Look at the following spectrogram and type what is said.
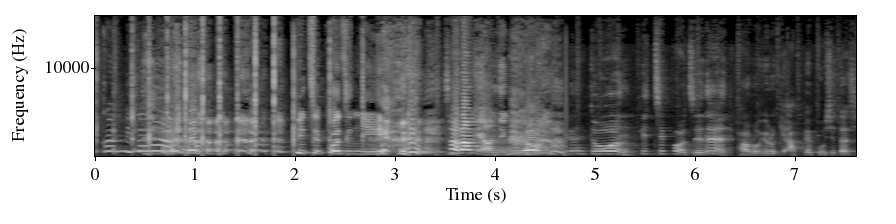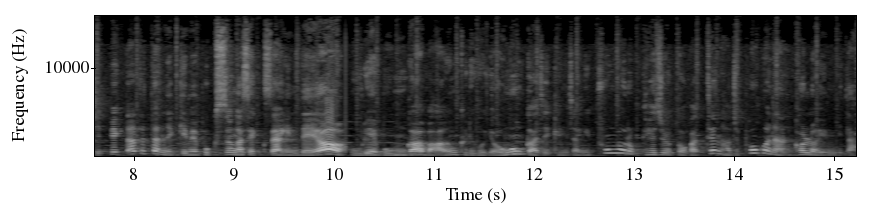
축하합니다. 피치 퍼즈님. 사람이 아니고요. 팬톤 피치 퍼즈는 바로 이렇게 앞에 보시다시피 따뜻한 느낌의 복숭아 색상인데요. 우리의 몸과 마음 그리고 영혼까지 굉장히 풍요롭게 해줄 것 같은 아주 포근한 컬러입니다.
